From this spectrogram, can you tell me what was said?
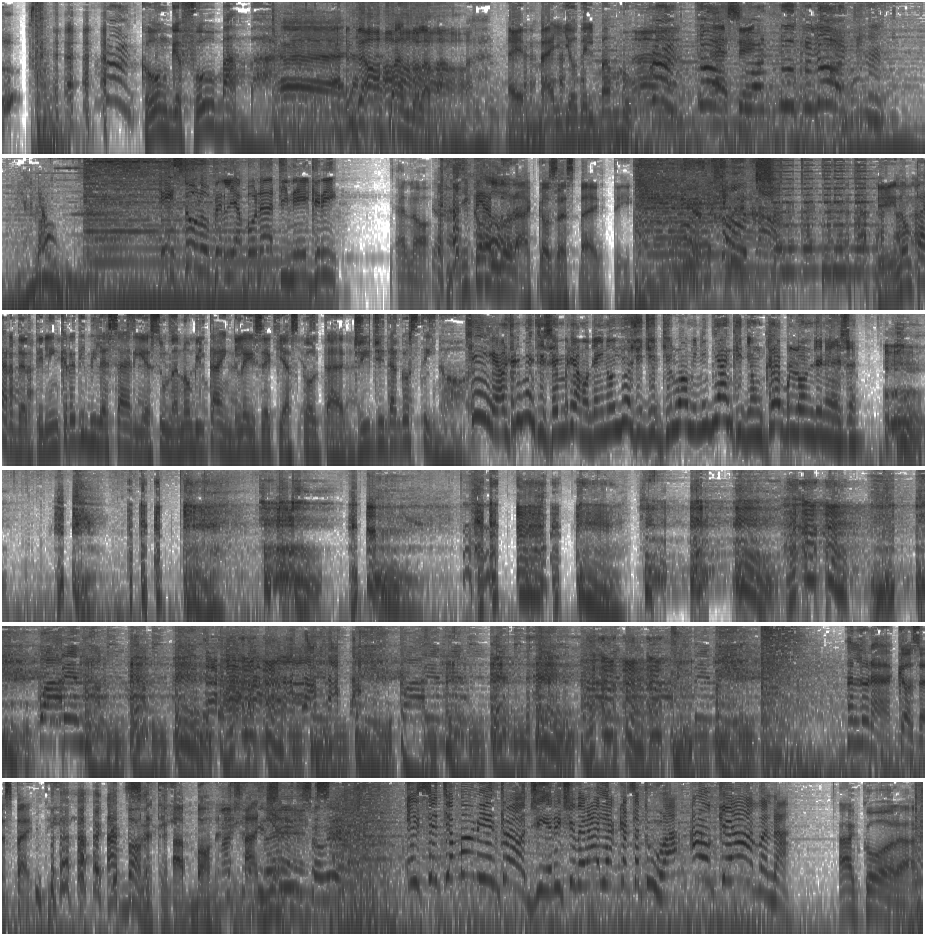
Kung Fu Bamba. Quando la bamba è meglio del bambù. Eh sì. E solo per gli abbonati negri. Eh no. E allora cosa aspetti? E non perderti l'incredibile serie sulla nobiltà inglese che ascolta Gigi D'Agostino. Sì, altrimenti sembriamo dei noiosi gentiluomini bianchi di un club londinese. Allora cosa aspetti? Abbonati. Abbonati a Netflix. E se ti abboni entro oggi, riceverai a casa tua anche Havana. Ancora.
